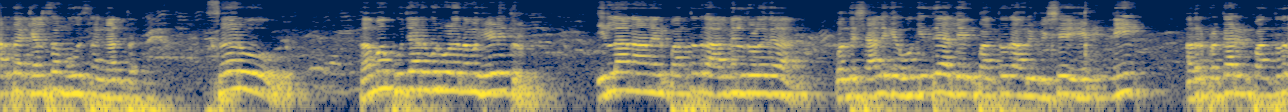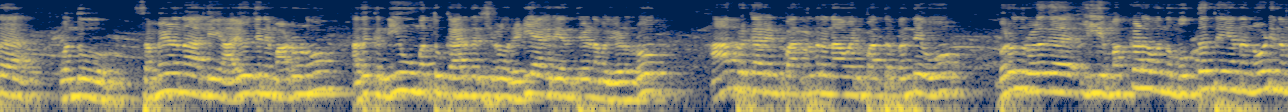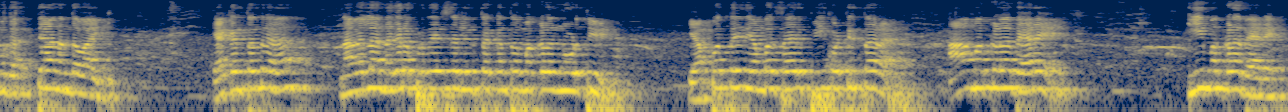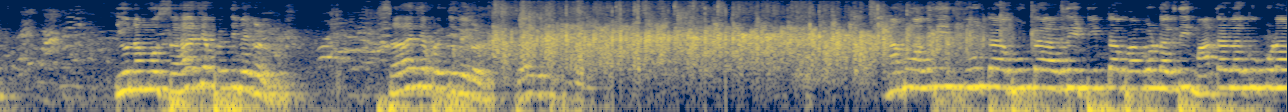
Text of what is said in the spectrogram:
ಅರ್ಧ ಕೆಲಸ ಮುಗಿಸ್ದಂಗೆ ಅಂತ. ಸರು, ತಮ್ಮ ಪೂಜಾರಿ ಗುರುಗಳು ನಮಗೆ ಹೇಳಿದರು, ಇಲ್ಲ ನಾನು ಏನಪ್ಪ ಅಂತಂದ್ರೆ ಆಲ್ಮೇಲದೊಳಗೆ ಒಂದು ಶಾಲೆಗೆ ಹೋಗಿದ್ದೆ, ಅಲ್ಲಿ ಏನಪ್ಪ ಅಂತಂದ್ರೆ ಅವ್ರಿಗೆ ವಿಷಯ ಹೇಳಿದ್ನಿ. ಅದರ ಪ್ರಕಾರ ಏನಪ್ಪ ಅಂತಂದ್ರೆ ಒಂದು ಸಮ್ಮೇಳನ ಅಲ್ಲಿ ಆಯೋಜನೆ ಮಾಡೋಣ, ಅದಕ್ಕೆ ನೀವು ಮತ್ತು ಕಾರ್ಯದರ್ಶಿಗಳು ರೆಡಿ ಆಗಿರಿ ಅಂತೇಳಿ ನಮಗೆ ಹೇಳಿದ್ರು. ಆ ಪ್ರಕಾರ ಏನಪ್ಪ ಅಂತಂದ್ರೆ ನಾವು ಏನಪ್ಪ ಅಂತ ಬಂದೆವು. ಬರೋದ್ರೊಳಗೆ ಇಲ್ಲಿ ಮಕ್ಕಳ ಒಂದು ಮುಗ್ಧತೆಯನ್ನು ನೋಡಿ ನಮಗೆ ಅತ್ಯಾನಂದವಾಯಿತು. ಯಾಕಂತಂದ್ರೆ ನಾವೆಲ್ಲ ನಗರ ಪ್ರದೇಶದಲ್ಲಿ ಇರ್ತಕ್ಕಂಥ ಮಕ್ಕಳನ್ನು ನೋಡ್ತೀವಿ. ಎಪ್ಪತ್ತೈದು, ಎಂಬತ್ತು ಸಾವಿರ ಫೀ ಕೊಟ್ಟಿರ್ತಾರೆ. ಆ ಮಕ್ಕಳ ಬೇರೆ ಈ ಮಕ್ಕಳ ಬೇರೆ ಇವು ನಮ್ಮ ಸಹಜ ಪ್ರತಿಭೆಗಳು. ಸಹಜ ಪ್ರತಿಭೆಗಳು. ಸಹಜ ನಮ್ಮ ಅಗದಿ ಸೂಟ, ಬೂಟ, ಅಗದಿ ಟಿಪ್ ಟಾಪ್ ಹಾಕೊಂಡು ಅಗದಿ ಮಾತಾಡ್ಲಕ್ಕೂ ಕೂಡ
